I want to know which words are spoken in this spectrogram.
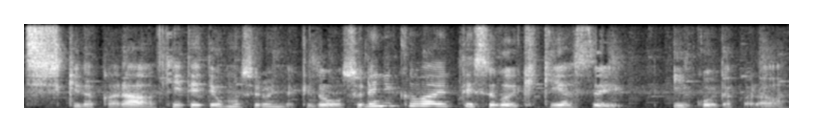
知識だから聞いてて面白いんだけどそれに加えてすごい聞きやすいいい声だから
